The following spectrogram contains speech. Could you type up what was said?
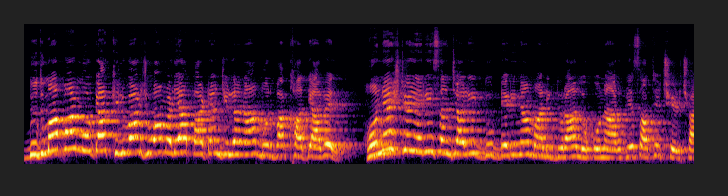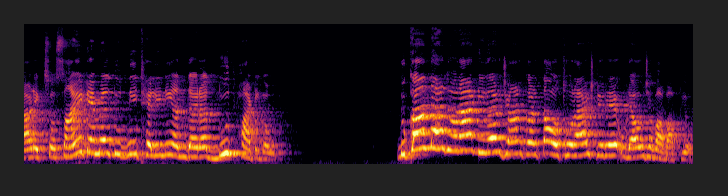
દૂધમાં પણ મોટા ખિલવાડ જોવા મળ્યા. પાટણ જિલ્લાના મોરબા ખાતે આવેલ હોનેસ્ટ ડેરી સંચાલિત દૂધ ડેરીના માલિક દ્વારા લોકોના આરોગ્ય સાથે છેડછાડ. એકસો સાહીઠ એમએલ દૂધની થેલીની અંદર દૂધ ફાટી ગયું. દુકાનદાર દ્વારા ડીલર જાણ કરતા ઓથોરાઇઝ ડીલરે ઉડાવ જવાબ આપ્યો.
